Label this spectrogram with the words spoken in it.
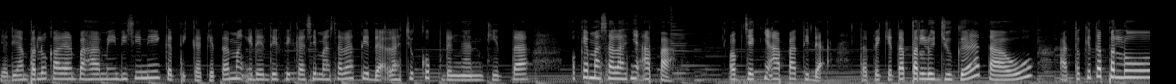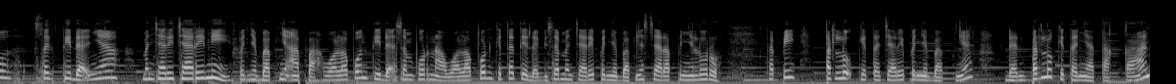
Jadi yang perlu kalian pahami di sini ketika kita mengidentifikasi masalah tidaklah cukup dengan kita oke okay, masalahnya apa? objeknya apa tidak tapi kita perlu juga tahu atau kita perlu setidaknya mencari-cari nih penyebabnya apa walaupun tidak sempurna walaupun kita tidak bisa mencari penyebabnya secara penyeluruh tapi perlu kita cari penyebabnya dan perlu kita nyatakan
